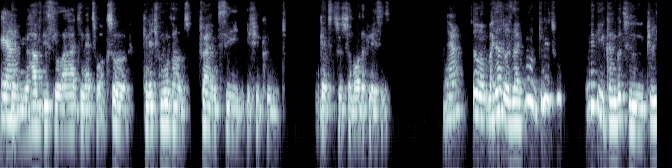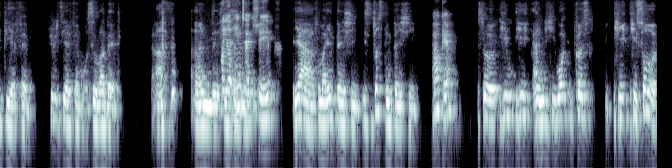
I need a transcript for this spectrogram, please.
Yeah. Then you have this large network. So can you move out, try and see if you could get to some other places. Yeah. So my dad was like, oh, can you, maybe you can go to Purity FM, Purity FM or Silverbird. Uh, and uh, for your internship? Yeah, for my internship. It's just internship. Okay. So he he and he was because he he saw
